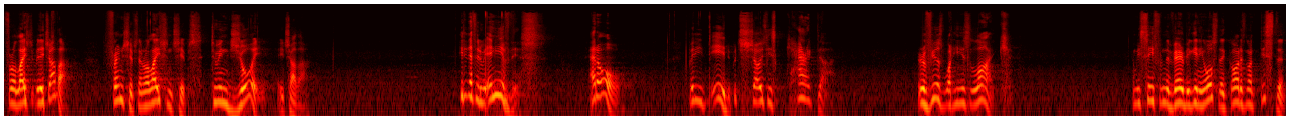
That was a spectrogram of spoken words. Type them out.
for relationship with each other, friendships and relationships, to enjoy each other. He didn't have to do any of this at all. But he did, which shows his character. It reveals what he is like. And we see from the very beginning also that God is not distant.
